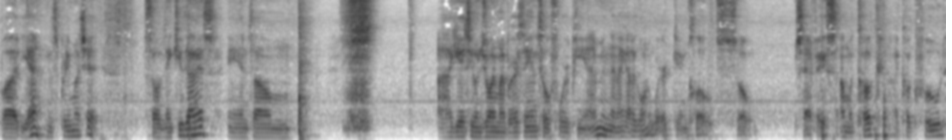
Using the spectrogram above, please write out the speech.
But yeah, that's pretty much it. So thank you guys, and um, I get to enjoy my birthday until 4 p.m. and then I gotta go to work and close. So sad face. I'm a cook. I cook food.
